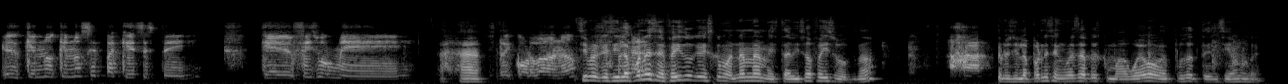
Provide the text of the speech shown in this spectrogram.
eh, que no que no sepa que es este que Facebook me Ajá. recordó, ¿no? Sí, porque si O lo sea, pones en Facebook es como, no mames, te avisó Facebook, ¿no? Ajá. Pero si lo pones en WhatsApp es como, a huevo, me puso atención, güey.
